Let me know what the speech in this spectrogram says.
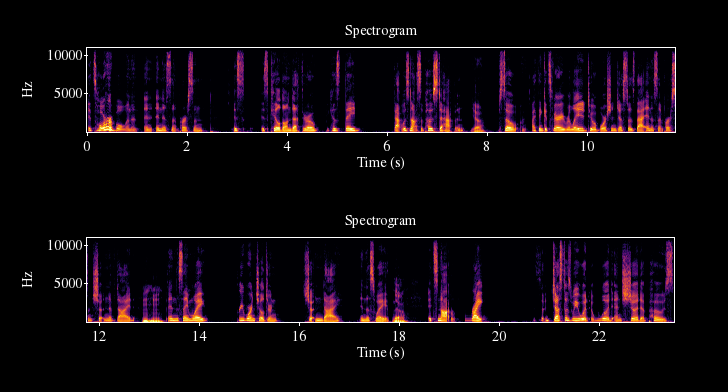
it's horrible when an, an innocent person is is killed on death row because they that was not supposed to happen. Yeah. So I think it's very related to abortion, just as that innocent person shouldn't have died. Mm-hmm. In the same way, preborn children shouldn't die in this way. Yeah. It's not right. Just as we would would and should oppose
